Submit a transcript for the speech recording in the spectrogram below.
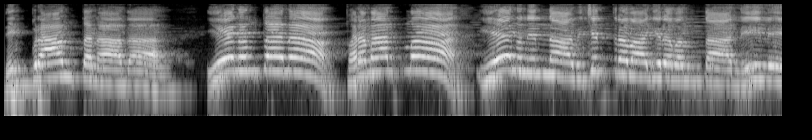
ದಿಗ್ಭ್ರಾಂತನಾದ, ಏನಂತಾನ ಪರಮಾತ್ಮ, ಏನು ನಿನ್ನ ವಿಚಿತ್ರವಾಗಿರುವಂತ ಲೀಲೆ?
